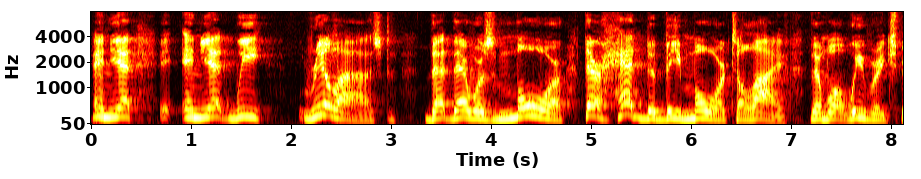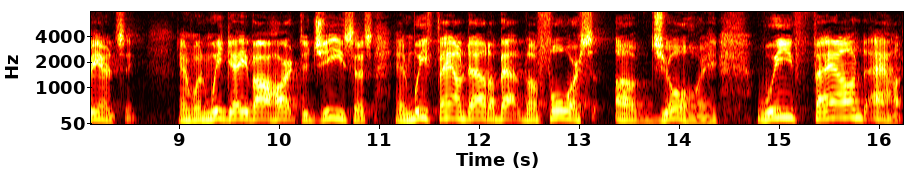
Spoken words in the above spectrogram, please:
And yet and yet we realized that there was more, there had to be more to life than what we were experiencing. And when we gave our heart to Jesus and we found out about the force of joy, we found out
